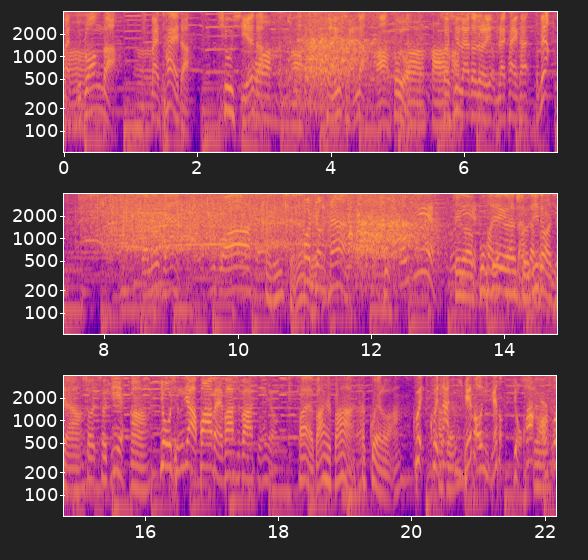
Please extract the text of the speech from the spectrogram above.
卖服装的，卖菜的。修鞋的啊，换零钱的啊，都有。小新来到这里，我们来看一看，怎么样？换零钱，不管换零钱，换整钱。手机，这个不换这个手机多少钱啊？手手机啊，友情价八百八十八，行不行？八百八十八，太贵了吧？贵贵，那你别走，你别走，有话好好说。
